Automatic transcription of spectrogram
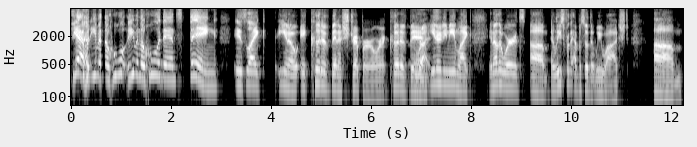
Yeah, but even the hula, even the hula dance thing is like, you know, it could have been a stripper or it could have been, Right. you know what I mean? Like, in other words, um, at least for the episode that we watched, um,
